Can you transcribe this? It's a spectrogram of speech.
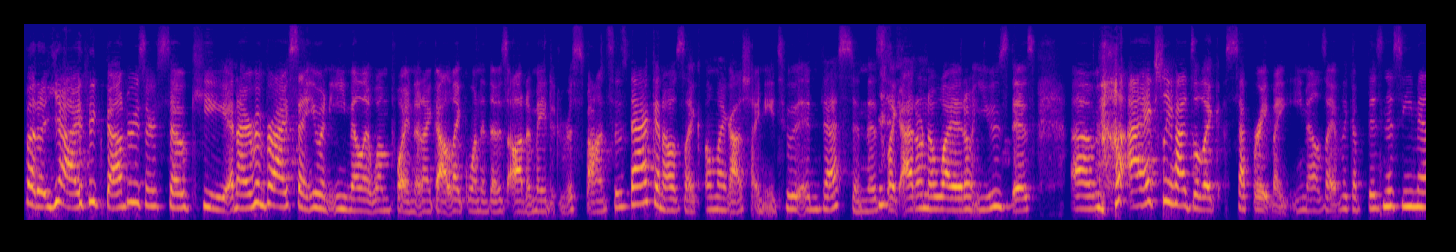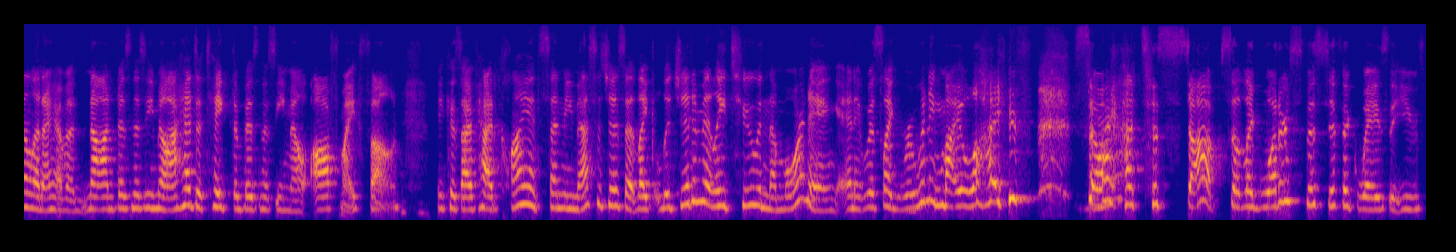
but uh, yeah i think boundaries are so key. And i remember i sent you an email at one point and i got like one of those automated responses back. And i was like oh my gosh i need to invest in this. Like i don't know why i don't use this. Um i actually had to like separate my emails. I have like a business email and i have a non-business email. I had to take the business email off my phone phone because I've had clients send me messages at like legitimately two in the morning and it was like ruining my life. so I mm-hmm. had to stop. So, like, what are specific ways that you've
